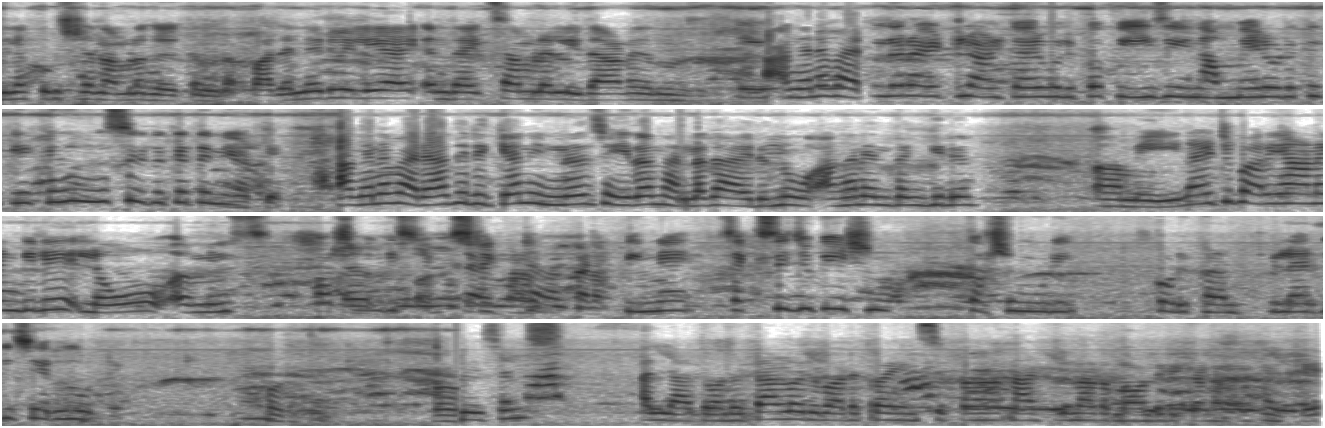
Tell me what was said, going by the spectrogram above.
ഇതിനെക്കുറിച്ചാണ് നമ്മൾ കേൾക്കുന്നത്. അപ്പോൾ അതന്നെ ഒരു വലിയ എന്താ എക്സാമ്പിൾ അല്ല? ഇതാണ് അങ്ങനെ ആയിട്ടുള്ള ആൾക്കാർ പോലും ഇപ്പൊ ഫേസ് ചെയ്യുന്ന അമ്മയോടൊക്കെ കേൾക്കുന്ന ന്യൂസ് ഇതൊക്കെ തന്നെയാണ് അങ്ങനെ വരാതിരിക്കാൻ ഇന്നത് ചെയ്താൽ നല്ലതായിരുന്നു. അങ്ങനെ എന്തെങ്കിലും? മെയിൻ ആയിട്ട് പറയുകയാണെങ്കിൽ ലോ മീൻസ് സ്ട്രിക്റ്റ് ആക്കണം. പിന്നെ സെക്സ് എഡ്യൂക്കേഷൻ കുറച്ചും കൂടി കൊടുക്കണം. പിള്ളേർക്ക് ചേർന്ന് തൊട്ട്. റീസൺസ് അല്ല അതുകൊണ്ടിട്ടാണല്ലോ ഒരുപാട് ക്രൈംസ് ഇപ്പൊ നാട്ടിൽ നടന്നുകൊണ്ടിരിക്കണം ഓക്കെ.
